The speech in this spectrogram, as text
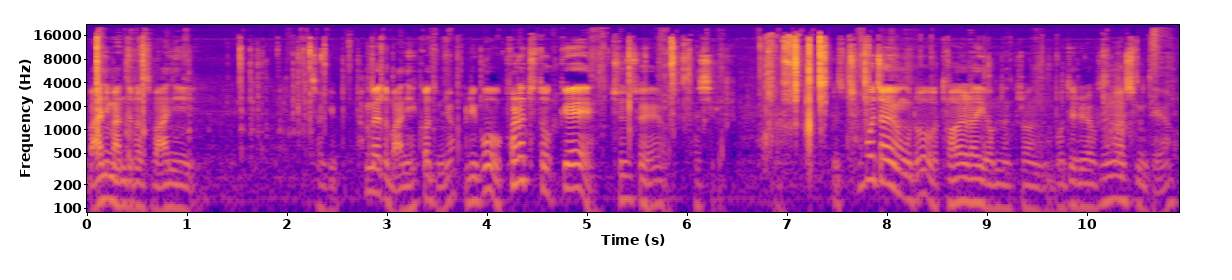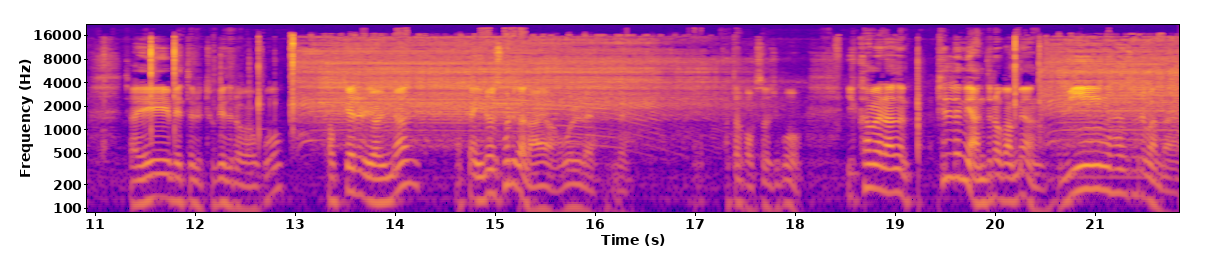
많이 만들어서 많이 저기 판매도 많이 했거든요. 그리고 퀄리티도 꽤 준수해요, 사실은. 그래서 초보자용으로 더할 나위 없는 그런 모델이라고 생각하시면 돼요. 자, AA 배터리 두 개 들어가고 덮개를 열면 약간 이런 소리가 나요, 원래. 네. 하다가 없어지고 이 카메라는 필름이 안 들어가면 윙 한 소리만 나요.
